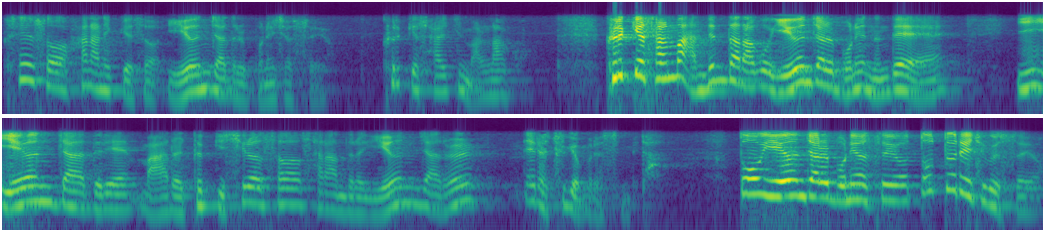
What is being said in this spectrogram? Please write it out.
그래서 하나님께서 예언자들을 보내셨어요. 그렇게 살지 말라고. 그렇게 살면 안 된다라고 예언자를 보냈는데 이 예언자들의 말을 듣기 싫어서 사람들은 예언자를 때려 죽여버렸습니다. 또 예언자를 보냈어요. 또 때려 죽였어요.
